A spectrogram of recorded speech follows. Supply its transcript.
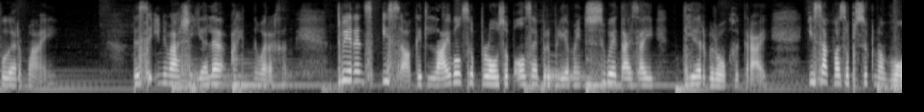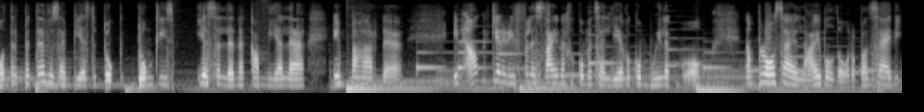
voor my. Dis 'n universele uitnodiging. Tweedens Isak het labels geplaas op al sy probleme en so het hy sy deurbraak gekry. Isak was op soek na waterputte vir sy beeste, dok, donkies, eselinne, kamele en perde. En elke keer het die Filistyne gekom en sy lewe kom moeilik maak, dan plaas hy 'n label daarop en sê hy die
